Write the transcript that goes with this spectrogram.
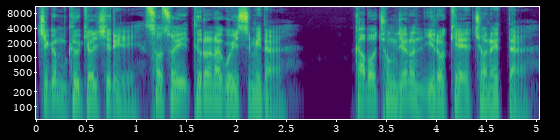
지금 그 결실이 서서히 드러나고 있습니다. 가버 총재는 이렇게 전했다.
